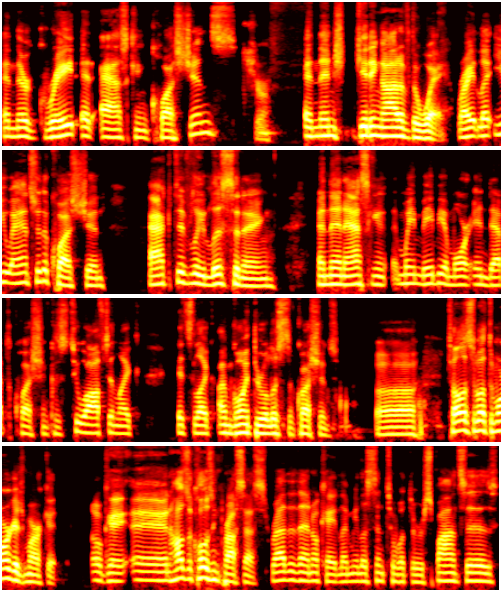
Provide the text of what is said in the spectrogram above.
and they're great at asking questions Sure. And then getting out of the way, right? Let you answer the question, actively listening, and then asking maybe a more in-depth question. Because too often, like it's like I'm going through a list of questions. Uh, tell us about the mortgage market. Okay, and how's the closing process? Rather than okay, let me listen to what the response is.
